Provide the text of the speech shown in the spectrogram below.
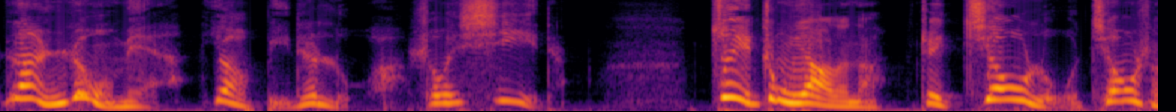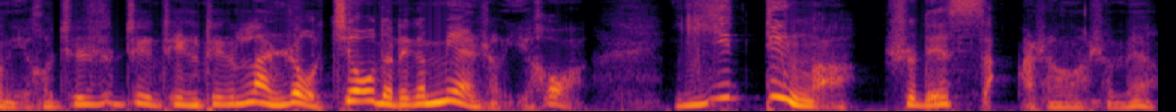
烂肉面要比这卤啊稍微稀一点。最重要的呢，这浇卤浇上以后，其实这这个这个烂肉浇到这个面上以后啊，一定啊是得撒上啊什么呀，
